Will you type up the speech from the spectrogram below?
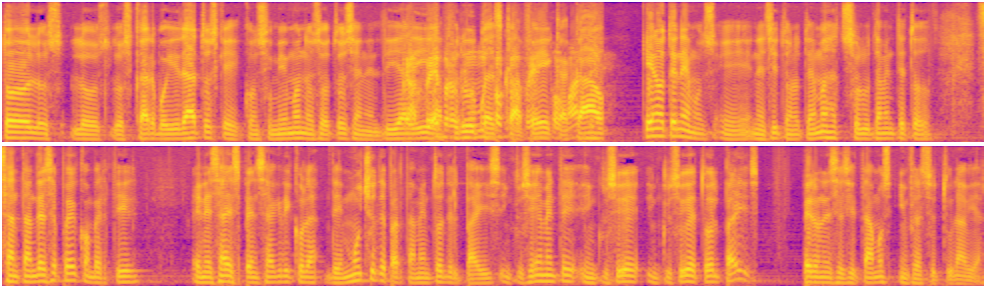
todos los, los, los, carbohidratos que consumimos nosotros en el día a día, frutas, café, cacao. ¿Qué no tenemos? Eh, no tenemos absolutamente todo. Santander se puede convertir en esa despensa agrícola de muchos departamentos del país, inclusivemente, inclusive, inclusive de todo el país pero necesitamos infraestructura vial.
